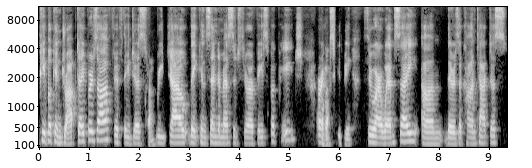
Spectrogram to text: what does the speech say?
people can drop diapers off if they just Okay. reach out. They can send a message through our Facebook page or Okay. excuse me through our website. Um, there's a contact us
